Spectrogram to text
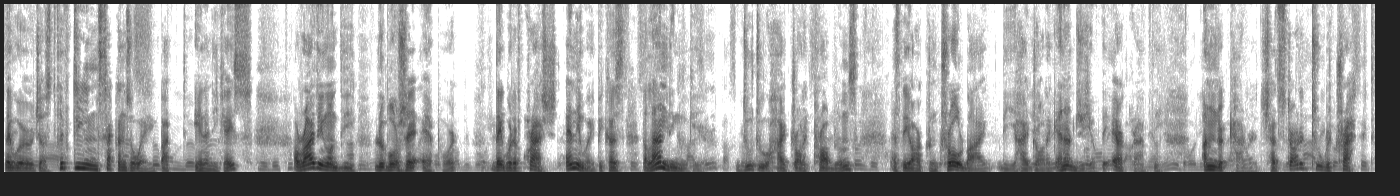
They were just 15 seconds away, but in any case, arriving on the Le Bourget airport, they would have crashed anyway because the landing gear, due to hydraulic problems, as they are controlled by the hydraulic energy of the aircraft, the undercarriage had started to retract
